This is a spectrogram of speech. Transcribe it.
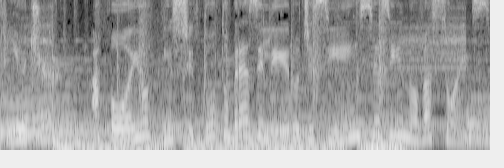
Future. Apoio Instituto Brasileiro de Ciências e Inovações.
